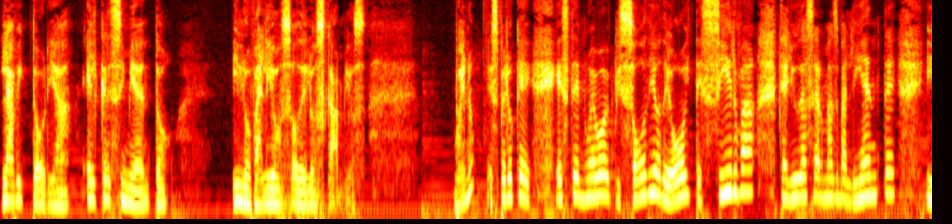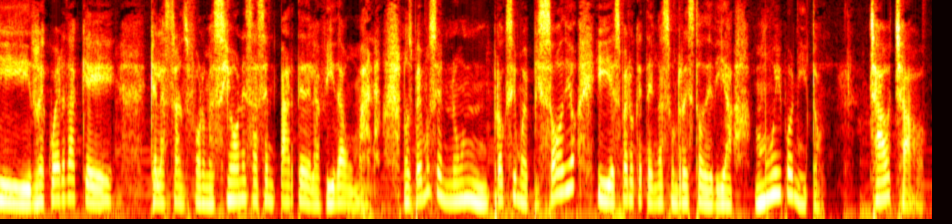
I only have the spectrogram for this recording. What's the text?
la victoria, el crecimiento y lo valioso de los cambios. Bueno, espero que este nuevo episodio de hoy te sirva, te ayude a ser más valiente y recuerda que, que, las transformaciones hacen parte de la vida humana. Nos vemos en un próximo episodio y espero que tengas un resto de día muy bonito. Chao, chao.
